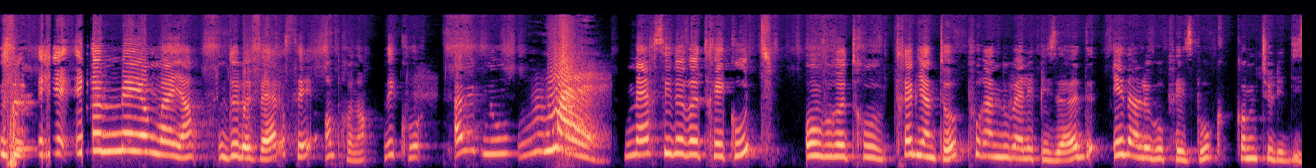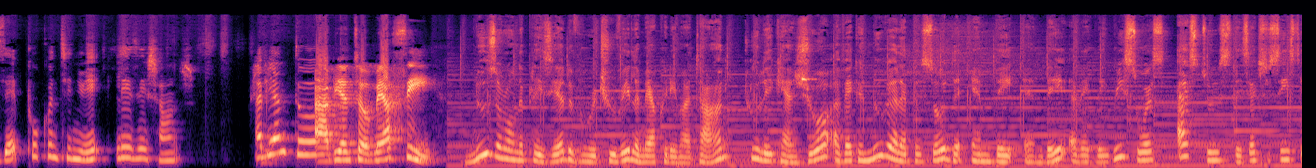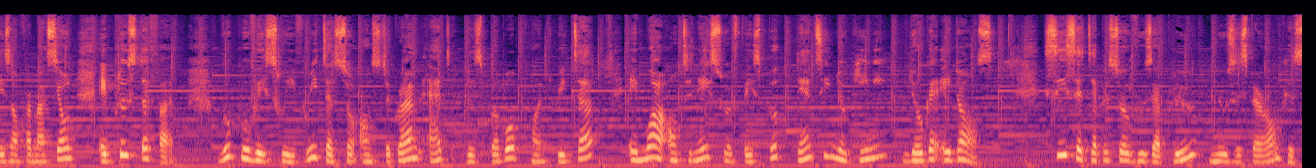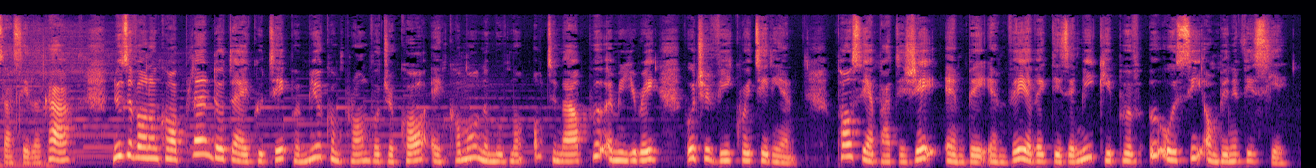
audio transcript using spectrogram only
et, et le meilleur moyen de le faire, c'est en prenant des cours avec nous. Ouais! Merci de votre écoute. On vous retrouve très bientôt pour un nouvel épisode et dans le groupe Facebook, comme tu le disais, pour continuer les échanges. À bientôt. À bientôt. Merci. Nous aurons le plaisir de vous retrouver le mercredi matin, tous les 15 jours, avec un nouvel épisode de MBMB avec les ressources, astuces, des exercices, des informations et plus de fun. Vous pouvez suivre Rita sur Instagram at thisbubble.rita et moi, Anthony, sur Facebook, Dancing Yogini, Yoga et Danse. Si cet épisode vous a plu, nous espérons que ça c'est le cas, nous avons encore plein d'autres à écouter pour mieux comprendre votre corps et comment le mouvement optimal peut améliorer votre vie quotidienne. Pensez à partager MBMV avec des amis qui peuvent eux aussi en bénéficier.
